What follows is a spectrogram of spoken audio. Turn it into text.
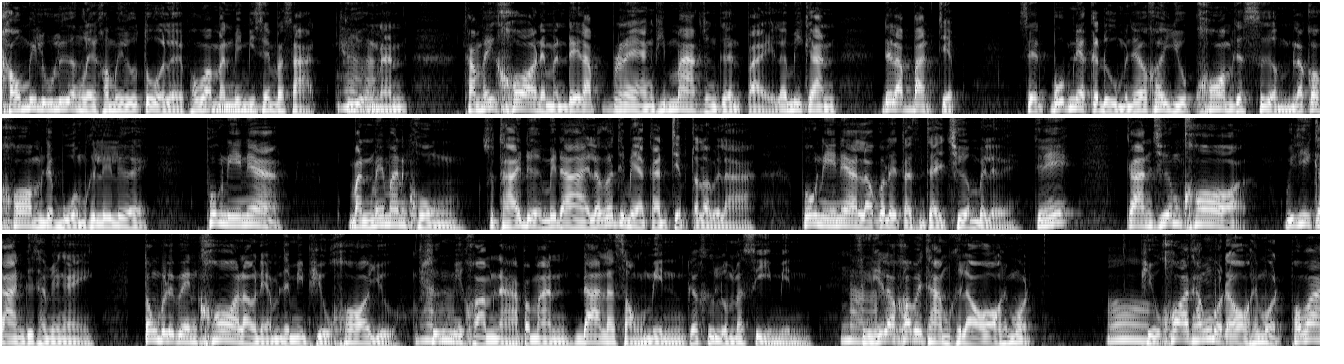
เขาไม่รู้เรื่องเลยเขาไม่รู้ตัวเลย เพราะว่ามันไม่มีเส้นประสาทที่อยู่ตรงนั้นทำให้ข้อเนี่ยมันได้รับแรงที่มากจนเกินไป แล้วมีการ ได้รับบาดเจ็บ เสร็จปุ๊บเนี่ยกระดูกมันจะค่อยๆยุบข้อมันจะเสื่อมแล้วก็ข้อมันจะบวมขึ้นเรื่อยๆ พวกนี้เนี่ยมันไม่มั่นคงสุดท้ายเดินไม่ได้ แล้วก็จะมีอาการเจ็บตลอดเวลา พวกนี้เนี่ยเราก็เลยตัดสินใจเชื่อมไปเลย ทีนี้การเชื่อมข้อวิธีการคือทำยังไง ตรงบริเวณข้อเราเนี่ยมันจะมีผิวข้ออยู่ค่ะซึ่งมีความหนาประมาณด้านละ 2มิลก็คือรวมละ4มิลหนาสิ่งที่เราเข้าไปทำคือเราเอาออกให้หมดอ๋อผิวข้อทั้งหมดเอาออกให้หมด เพราะว่า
